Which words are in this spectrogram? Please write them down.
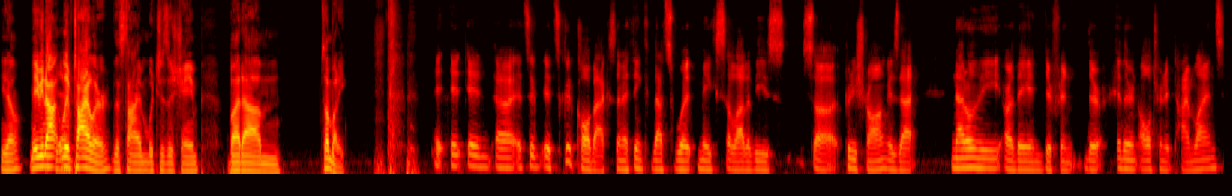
you know maybe not Yeah. liv tyler this time which is a shame but um somebody It, it, it uh, it's a it's good callbacks, and I think that's what makes a lot of these uh, pretty strong. Is that not only are they in different, they're they're in alternate timelines,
